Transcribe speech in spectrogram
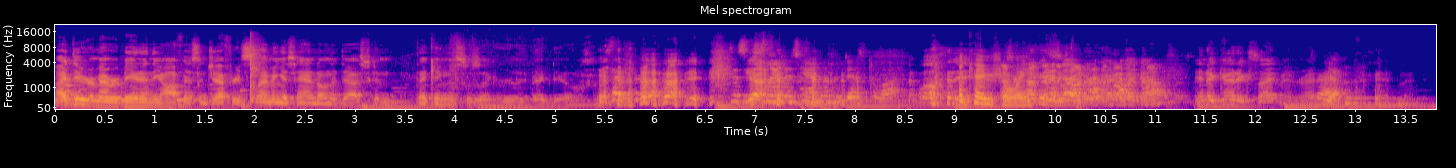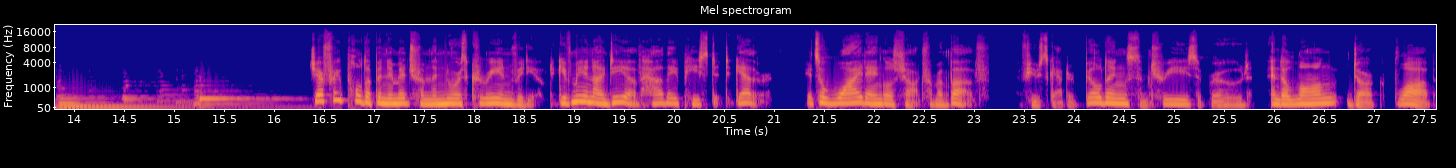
I do remember being in the office and Jeffrey slamming his hand on the desk and thinking this was like a really big deal. Does he Yeah. slam his hand on the desk a lot? Well, Occasionally. in a good excitement, right? Yeah. Jeffrey pulled up an image from the North Korean video to give me an idea of how they pieced it together. It's a wide angle shot from above a few scattered buildings, some trees, a road, and a long, dark blob,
